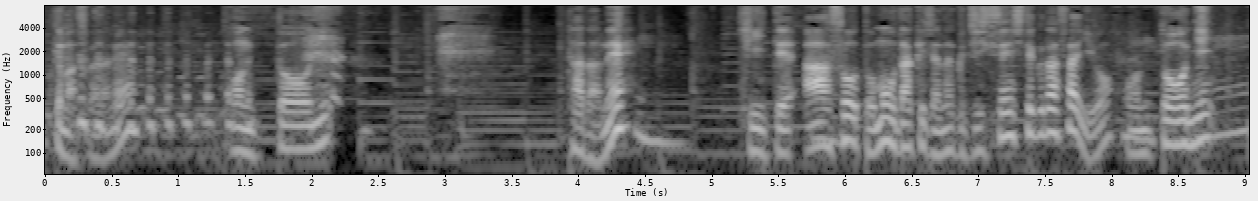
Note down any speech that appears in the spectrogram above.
てますからね。本当に。ただね、聞いてああそうと思うだけじゃなく実践してくださいよ、本当に。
